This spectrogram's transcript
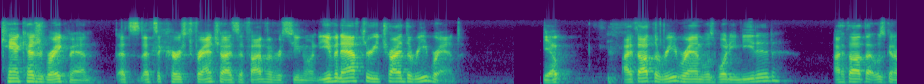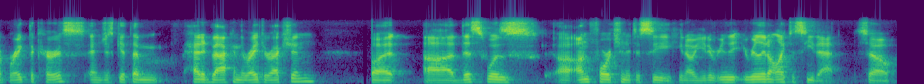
can't catch a break, man. That's that's a cursed franchise if I've ever seen one. Even after he tried the rebrand, Yep. I thought the rebrand was what he needed. I thought that was going to break the curse and just get them headed back in the right direction. But uh, this was uh, unfortunate to see. You know, you really you really don't like to see that. So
